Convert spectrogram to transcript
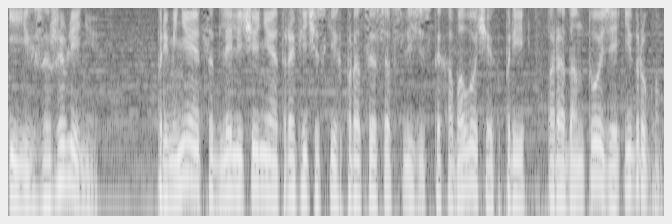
и их заживлению – Применяется для лечения атрофических процессов слизистых оболочек при пародонтозе и другом.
